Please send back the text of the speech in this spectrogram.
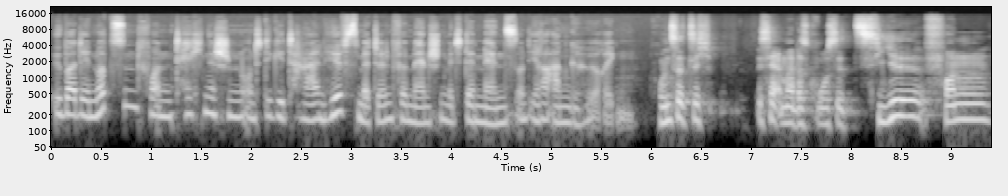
über den Nutzen von technischen und digitalen Hilfsmitteln für Menschen mit Demenz und ihre Angehörigen. Grundsätzlich ist ja immer das große Ziel von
